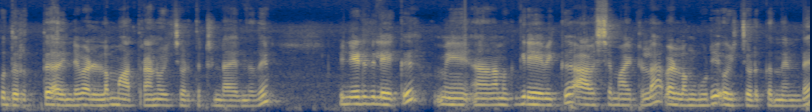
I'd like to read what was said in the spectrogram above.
കുതിർത്ത് അതിന്റെ വെള്ളം മാത്രമാണ് ഒഴിച്ചു കൊടുത്തിട്ടുണ്ടായിരുന്നത്. പിന്നീട് ഇതിലേക്ക് മേ നമുക്ക് ഗ്രേവിക്ക് ആവശ്യമായിട്ടുള്ള വെള്ളം കൂടി ഒഴിച്ചു കൊടുക്കുന്നുണ്ട്.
